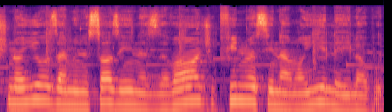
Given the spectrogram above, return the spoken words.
آشنایی و زمین ساز این ازدواج فیلم سینمایی لیلا بود.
